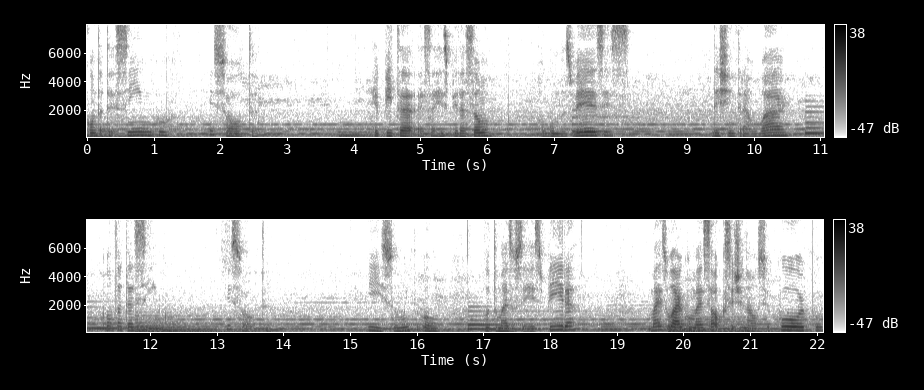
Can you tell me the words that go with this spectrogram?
conta até cinco e solta. Repita essa respiração algumas vezes. Deixe entrar o ar, conta até cinco e solta. Isso, muito bom. Quanto mais você respira, mais o ar começa a oxigenar o seu corpo,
